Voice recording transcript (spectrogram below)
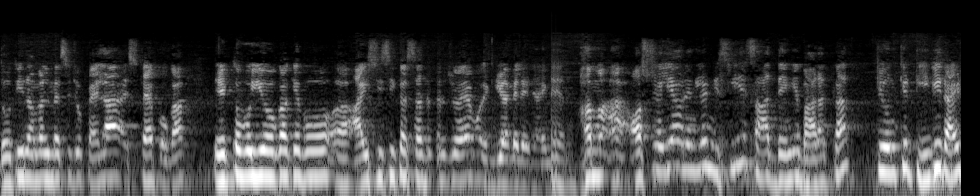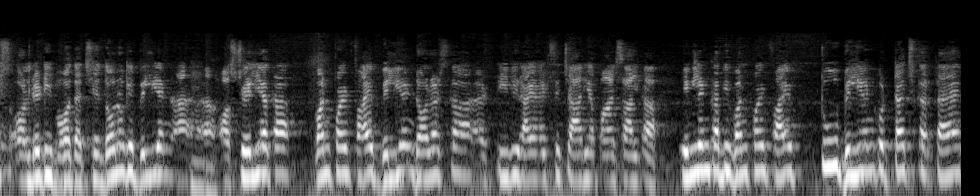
दो तीन अमल में से जो पहला स्टेप होगा एक तो वो ये होगा कि वो आईसीसी का सदर जो है वो इंडिया में ले जाएँगे। हम ऑस्ट्रेलिया और इंग्लैंड इसलिए साथ देंगे भारत का कि उनके टीवी राइट्स ऑलरेडी बहुत अच्छे हैं। दोनों के बिलियन ऑस्ट्रेलिया का 1.5 बिलियन डॉलर्स का टीवी राइट से चार या पाँच साल का इंग्लैंड का भी 1.52 बिलियन को टच करता है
